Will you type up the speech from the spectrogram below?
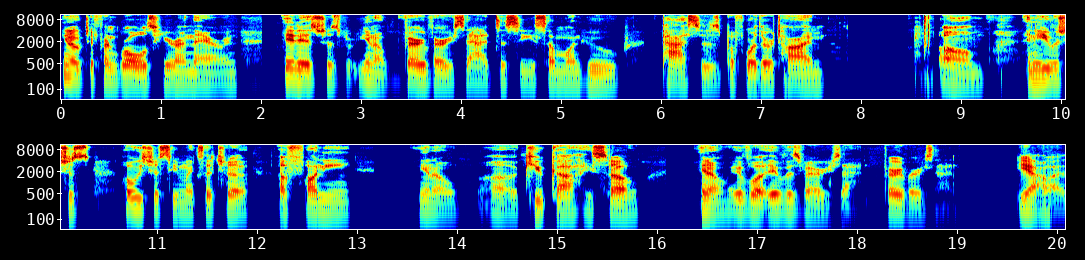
you know different roles here and there, and it is just you know very very sad to see someone who passes before their time. Um, and he was just always just seemed like such a a funny, you know, uh, cute guy. So, you know, it was it was very sad, very very sad. Yeah,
